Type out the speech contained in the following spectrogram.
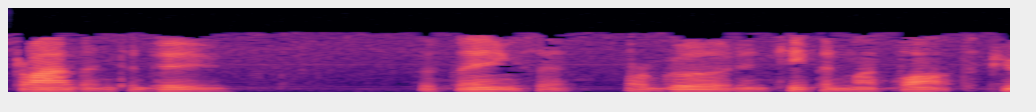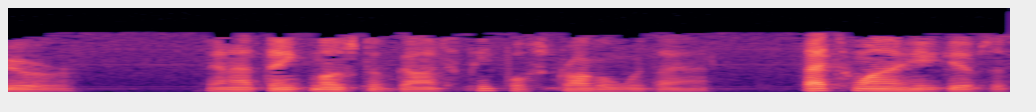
striving to do the things that are good and keeping my thoughts pure. And I think most of God's people struggle with that. That's why He gives us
